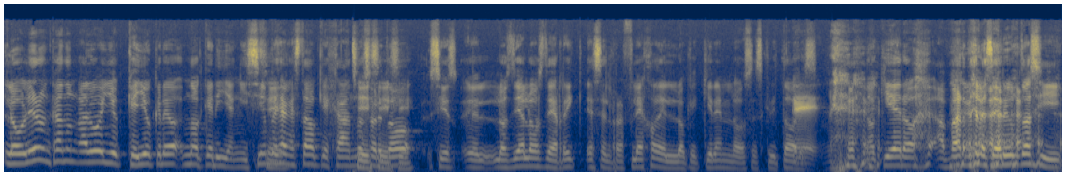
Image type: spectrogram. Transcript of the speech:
lo volvieron canon algo yo- que yo creo no querían y siempre Sí. se han estado quejando, Sí, sobre sí, todo si es, los diálogos de Rick es el reflejo de lo que quieren los escritores. Eh. No quiero, aparte de los eructos y,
